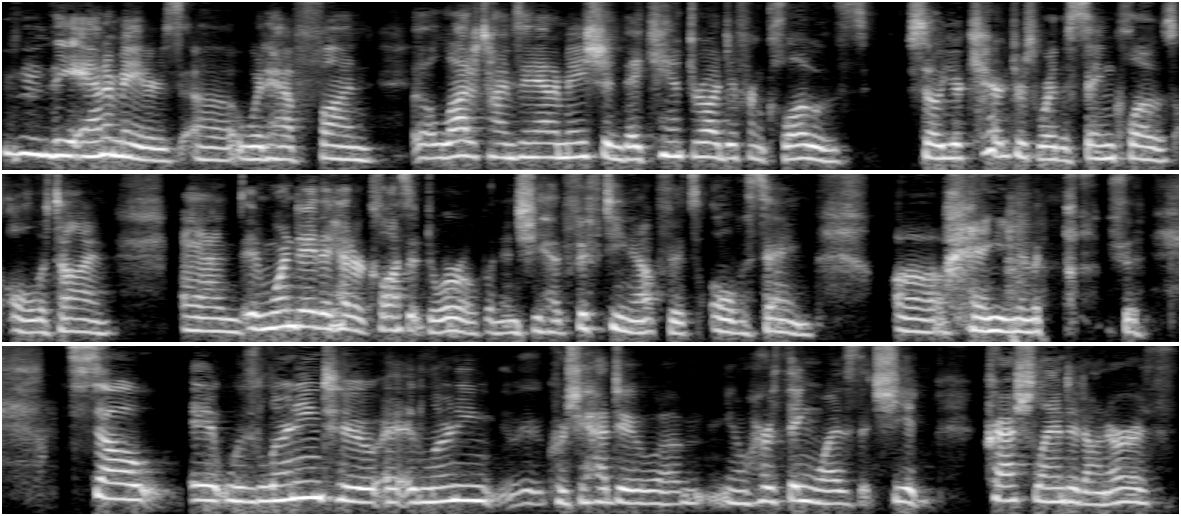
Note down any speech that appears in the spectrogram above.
The animators uh, would have fun. A lot of times in animation, they can't draw different clothes. So your characters wear the same clothes all the time. And in one day they had her closet door open and she had 15 outfits all the same uh, hanging in the closet. So it was learning to uh, learning. Of course, she had to. Um, you know, her thing was that she had crash landed on Earth,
